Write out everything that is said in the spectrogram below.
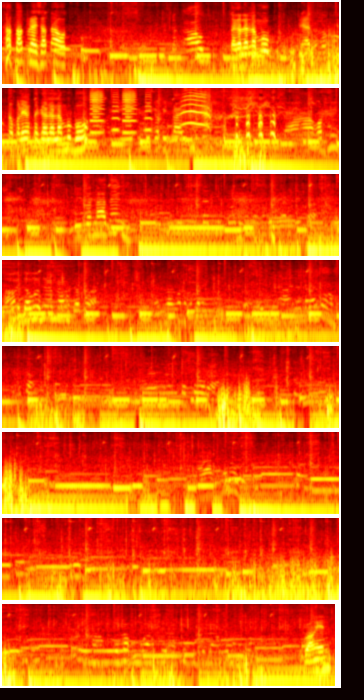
Shout out pre, shout out. Shout out. Tagalalamob. Ayan, ito pala yung Tagalalamob oh. Hindi kapitan. Nakakakordi. Dito natin. Ay, damo sir. Damo. Damo ah. Ano lang ako nakabalik. Buangin.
